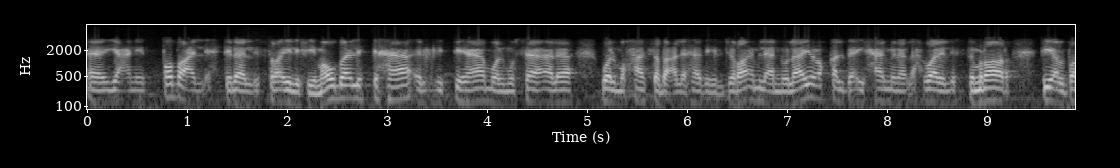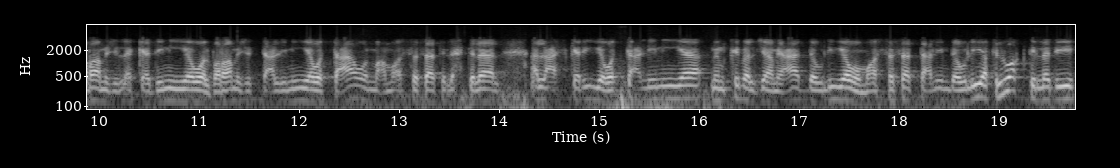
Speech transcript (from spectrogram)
يعني تضع الاحتلال الإسرائيلي في موضع الاتهام والمساءلة والمحاسبة على هذه الجرائم لأنه لا يعقل بأي حال من الأحوال الاستمرار في البرامج الأكاديمية والبرامج التعليمية والتعاون مع مؤسسات الاحتلال العسكرية والتعليمية من قبل جامعات دولية ومؤسسات تعليم دولية في الوقت الذي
